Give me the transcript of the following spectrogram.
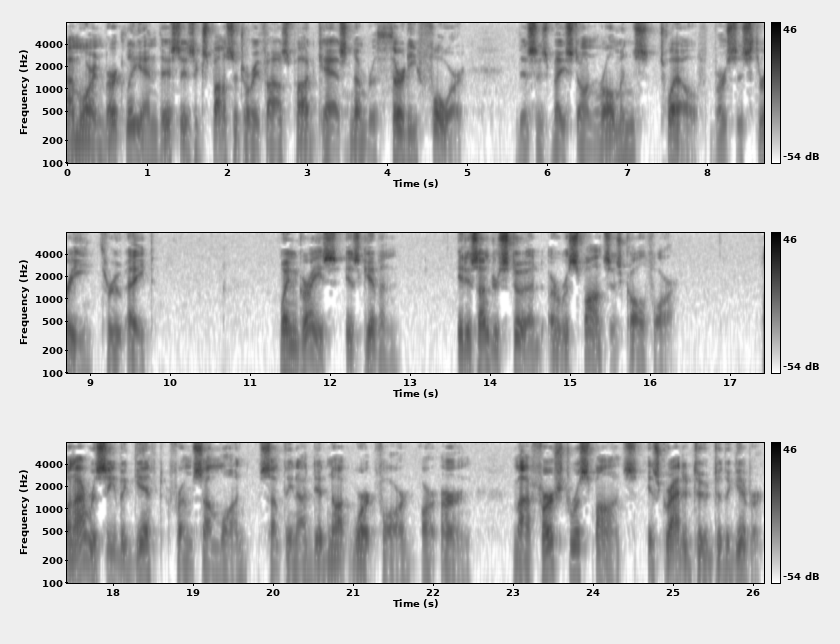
I'm Warren Berkeley, and this is Expository Files Podcast number 34. This is based on Romans 12, verses 3 through 8. When grace is given, it is understood a response is called for. When I receive a gift from someone, something I did not work for or earn, my first response is gratitude to the giver.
